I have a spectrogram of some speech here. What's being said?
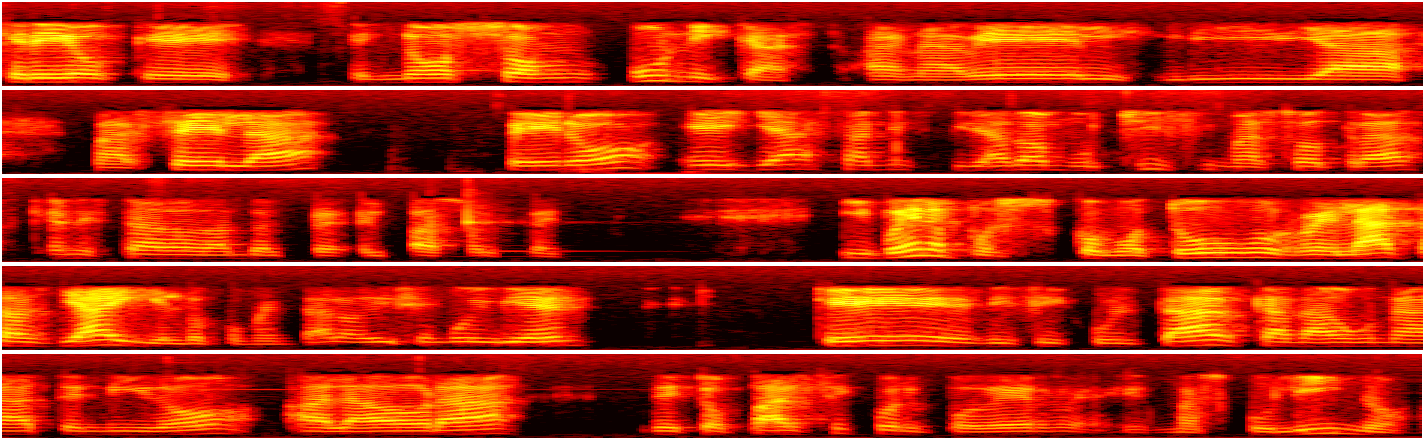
Creo que no son únicas, Anabel, Lidia, Marcela, pero ellas han inspirado a muchísimas otras que han estado dando el, paso al frente. Y bueno, pues como tú relatas ya y el documental lo dice muy bien, qué dificultad cada una ha tenido a la hora de toparse con el poder eh, masculino,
